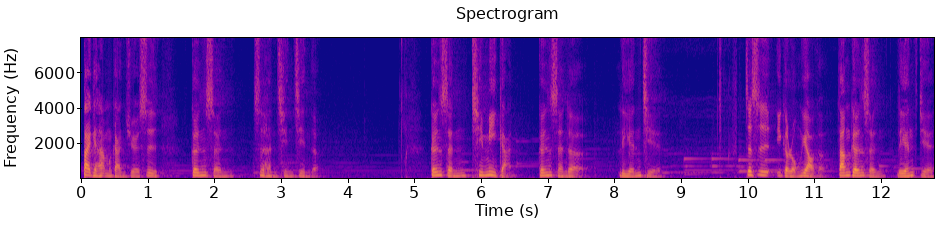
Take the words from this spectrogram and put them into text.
带给他们感觉是跟神是很亲近的，跟神亲密感，跟神的连结，这是一个荣耀的。当跟神连结，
